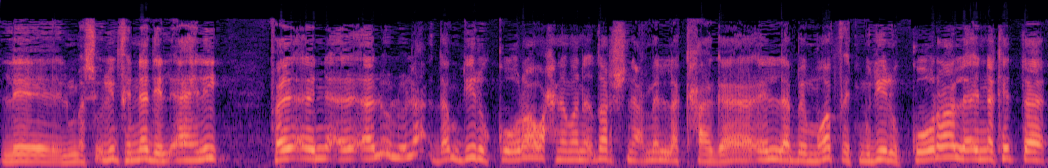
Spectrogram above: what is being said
للمسؤولين في النادي الأهلي فقالوا له لا ده مدير الكورة وإحنا ما نقدرش نعمل لك حاجة إلا بموافقة مدير الكورة لأنك أنت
